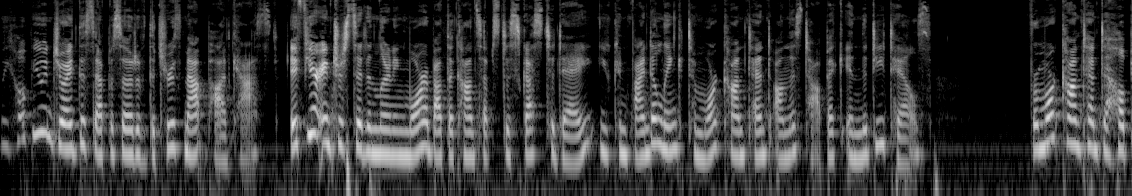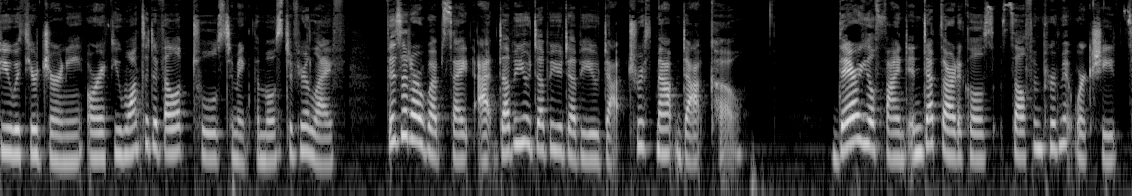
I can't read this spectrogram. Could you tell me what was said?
We hope you enjoyed this episode of the Truth Map podcast. If you're interested in learning more about the concepts discussed today, you can find a link to more content on this topic in the details. For more content to help you with your journey, or if you want to develop tools to make the most of your life, visit our website at www.truthmap.co. There you'll find in depth articles, self improvement worksheets,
